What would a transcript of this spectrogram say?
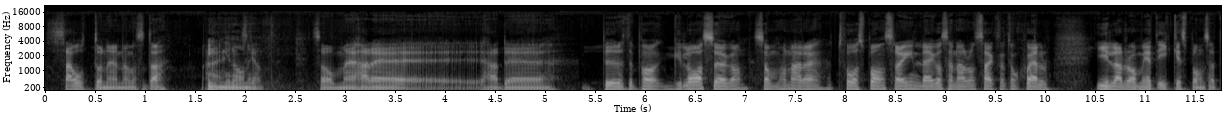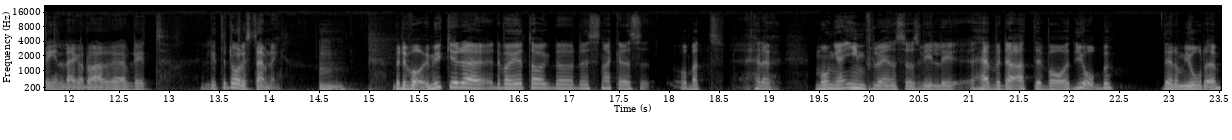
Sautonen eller sånt där? Ingen jag aning. inte. Som eh, hade, hade burit ett par glasögon. Som hon hade två sponsrade inlägg och sen hade hon sagt att hon själv gillade dem i ett icke-sponsrat inlägg. Och då hade det blivit lite dålig stämning. Mm. Men det var ju mycket där, det var ju ett tag då det snackades om att eller, många influencers ville hävda att det var ett jobb, det de gjorde.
